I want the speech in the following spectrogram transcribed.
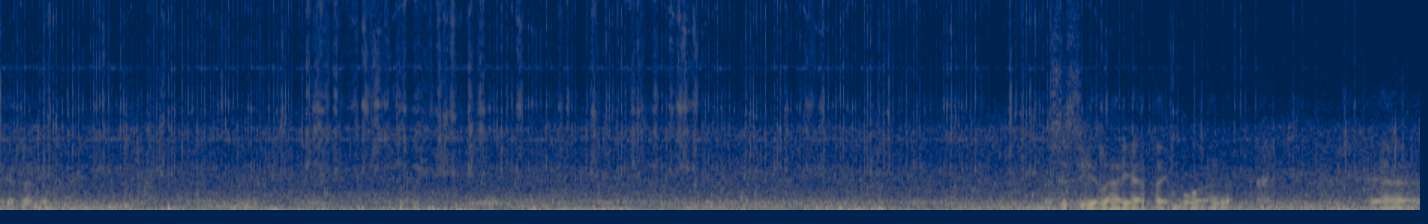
Yata naman. Nasisira yata yung bunganga kaya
